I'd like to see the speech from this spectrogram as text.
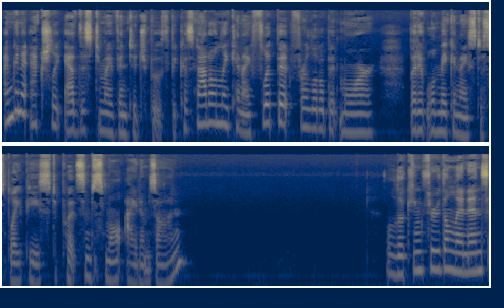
I'm going to actually add this to my vintage booth because not only can I flip it for a little bit more, but it will make a nice display piece to put some small items on looking through the linens.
